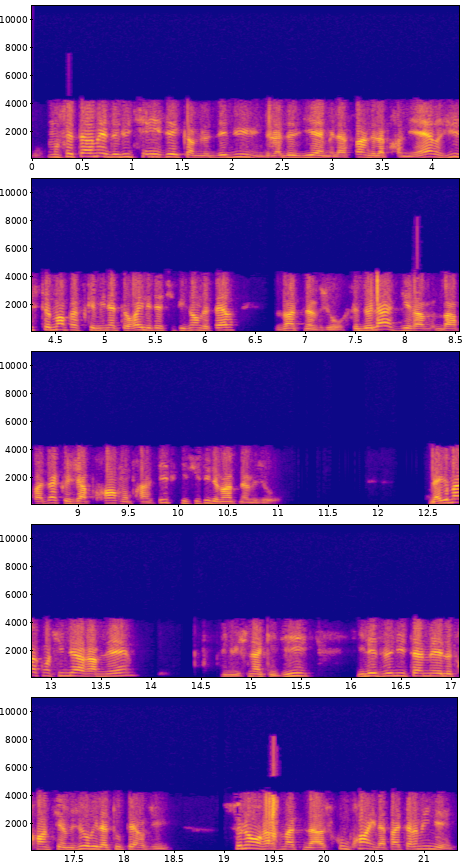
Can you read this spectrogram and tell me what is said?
on se permet de l'utiliser comme le début de la deuxième et la fin de la première, justement parce que Minatora, il était suffisant de faire 29 jours. C'est de là, dit Barpada, que j'apprends mon principe qui suffit de 29 jours. L'Agma continue à ramener une Mishnah qui dit, il est devenu tamé le 30e jour, il a tout perdu. Selon Rav Matna, je comprends, il n'a pas terminé.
